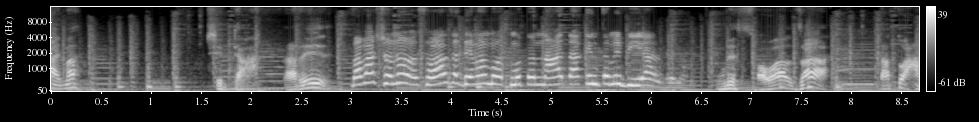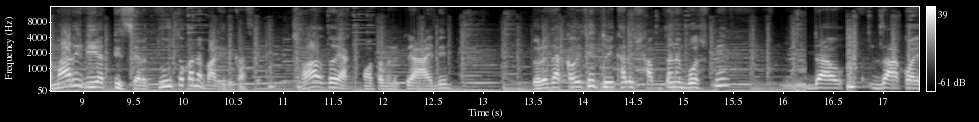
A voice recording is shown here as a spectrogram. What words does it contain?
আয় মা। সে ডাক আরে বাবা শোনো সওয়ালটা দেমার মত মতো না তা কিন্তু আমি বিয়ে আসব না। ওরে সওয়াল যা। তা তো আমারই বিয়ের টিচার তুই তো কানে বাড়ির কাছে। সওয়াল তো এক মত মানে তুই আয় দিন তোরে যা কইছি তুই খালি সাবধানে বসবি। যাও যা কয়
